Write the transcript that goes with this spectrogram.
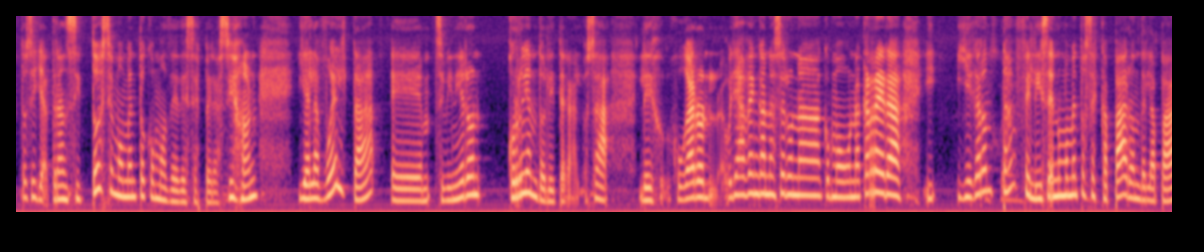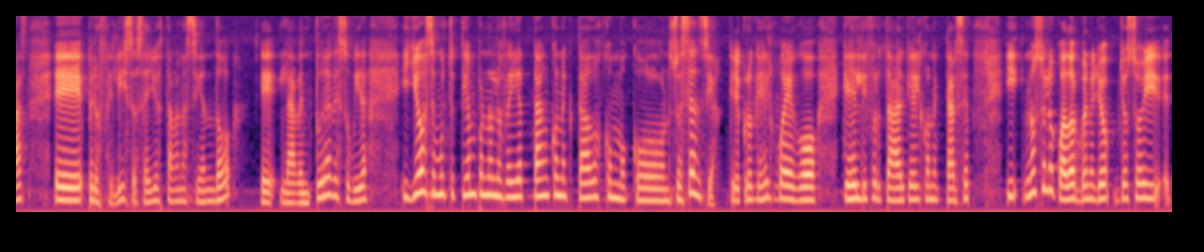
Entonces ya transitó ese momento como de desesperación y a la vuelta eh, se vinieron corriendo literal. O sea, le jugaron, ya vengan a hacer una como una carrera y, llegaron tan felices, en un momento se escaparon de La Paz, eh, pero felices, o sea, ellos estaban haciendo eh, la aventura de su vida. Y yo hace mucho tiempo no los veía tan conectados como con su esencia, que yo creo que es el juego, que es el disfrutar, que es el conectarse. Y no solo Ecuador, bueno, yo, yo soy eh,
